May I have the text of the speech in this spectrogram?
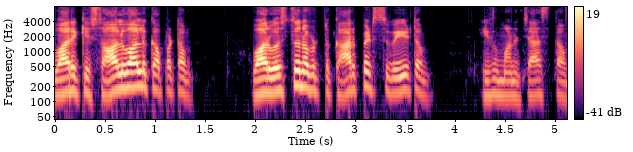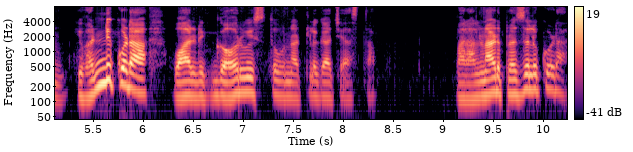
వారికి సాల్వాలు కప్పటం వారు వస్తున్నప్పుడు కార్పెట్స్ వేయటం ఇవి మనం చేస్తాం. ఇవన్నీ కూడా వారిని గౌరవిస్తూ ఉన్నట్లుగా చేస్తాం. మరి అలనాడు ప్రజలు కూడా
